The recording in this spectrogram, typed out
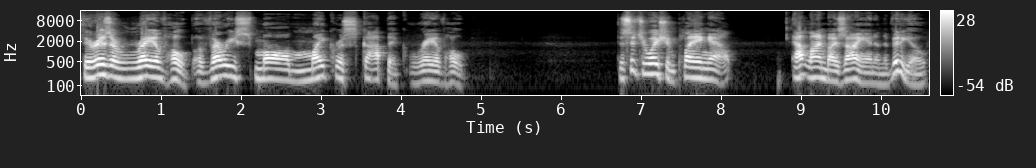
there is a ray of hope, a very small, microscopic ray of hope. The situation playing out, outlined by Zeihan in the video,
